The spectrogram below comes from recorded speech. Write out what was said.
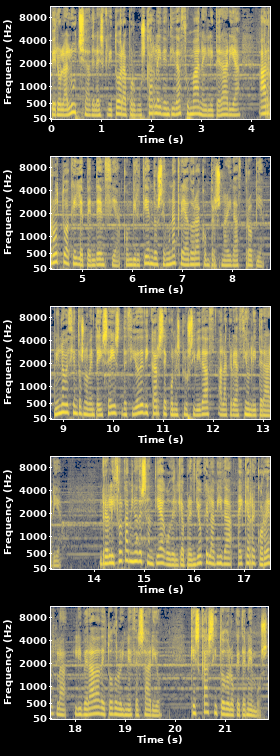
pero la lucha de la escritora por buscar la identidad humana y literaria ha roto aquella dependencia, convirtiéndose en una creadora con personalidad propia. En 1996 decidió dedicarse con exclusividad a la creación literaria. Realizó el Camino de Santiago del que aprendió que la vida hay que recorrerla liberada de todo lo innecesario, que es casi todo lo que tenemos,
